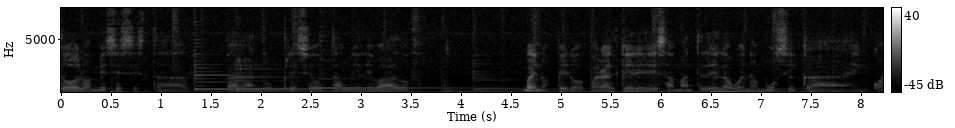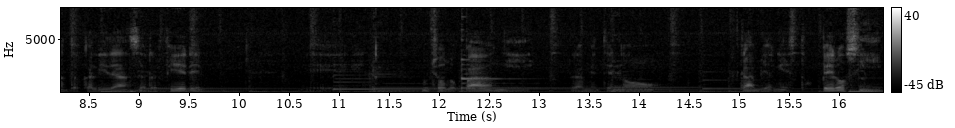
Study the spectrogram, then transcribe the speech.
todos los meses estar pagando un precio tan elevado. Bueno, pero para el que es amante de la buena música en cuanto a calidad se refiere, eh, muchos lo pagan y realmente no cambian esto. Pero si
